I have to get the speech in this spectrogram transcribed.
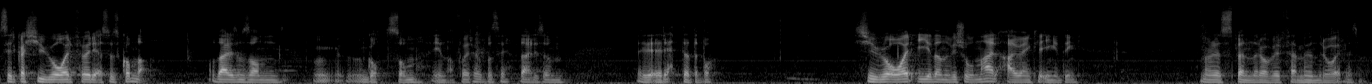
ca. 20 år før Jesus kom, da. Og det er liksom sånn godt som innafor, si. Det er liksom rett etterpå. 20 år i denne visjonen her er jo egentlig ingenting. Når det spenner over 500 år, liksom.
